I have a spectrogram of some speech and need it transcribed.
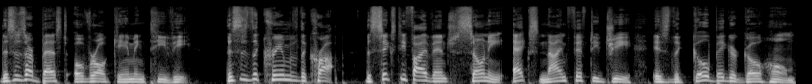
This is our best overall gaming TV. This is the cream of the crop. The 65 inch Sony X950G is the go big or go home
